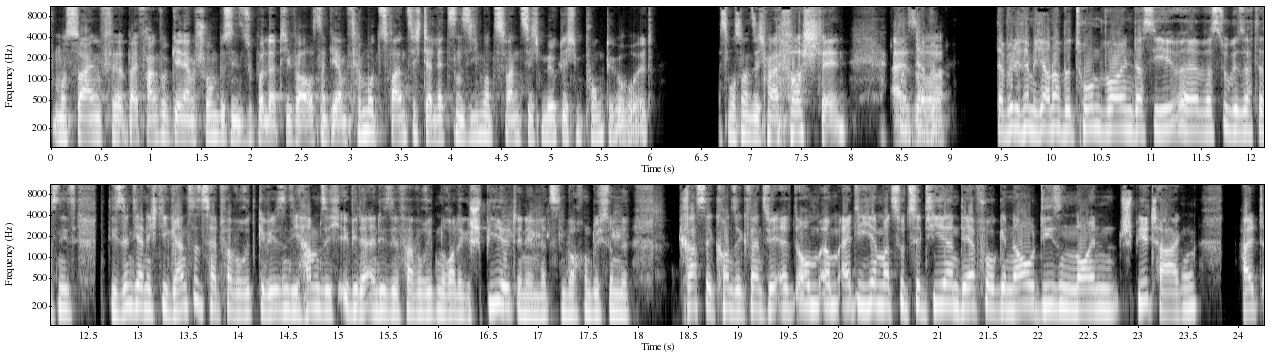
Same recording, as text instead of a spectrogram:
muss sagen, für, bei Frankfurt gehen einem schon ein bisschen Superlative aus. Ne? Die haben 25 der letzten 27 möglichen Punkte geholt. Das muss man sich mal vorstellen. Also. Da, da, würde ich nämlich auch noch betonen wollen, dass sie, äh, was du gesagt hast, Nils, die sind ja nicht die ganze Zeit Favorit gewesen. Die haben sich wieder in diese Favoritenrolle gespielt in den letzten Wochen durch so eine krasse Konsequenz. Um, um Eddie hier mal zu zitieren, der vor genau diesen neun Spieltagen halt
